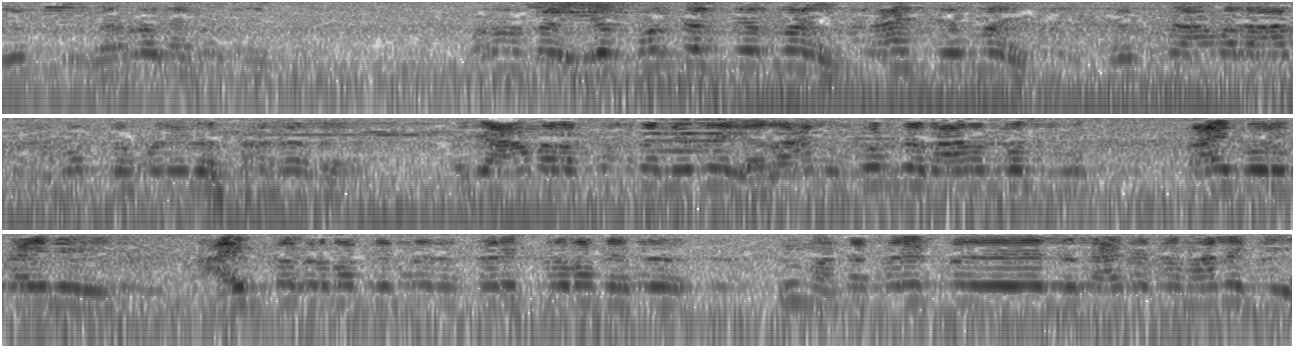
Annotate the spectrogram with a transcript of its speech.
एक मॅसेज आहे म्हणून आता हे कोणत्या स्टेप नाही? काय स्टेप नाही? हे तुम्ही आम्हाला आज मुक्तपणे जर सांगत आहे. म्हणजे आम्हाला कोणता निर्णय घ्यायला आम्ही कोणतं दारात बसू? काय करू काही नाही? आयुक्ताकडे बसायचं कलेक्टर येतं. तुम्ही म्हणता कलेक्टर जायचं मालक आहे.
